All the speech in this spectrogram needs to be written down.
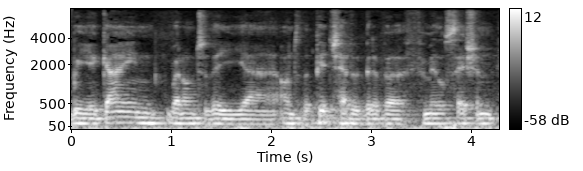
we again went onto the uh, onto the pitch, had a bit of a familial session.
